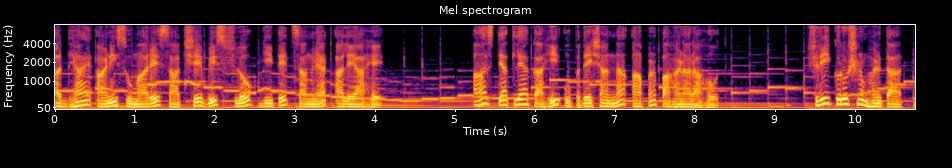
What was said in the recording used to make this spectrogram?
अध्याय आणि सुमारे सातशे वीस श्लोक गीतेत सांगण्यात आले आहे. आज त्यातल्या काही उपदेशांना आपण पाहणार आहोत. श्रीकृष्ण म्हणतात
